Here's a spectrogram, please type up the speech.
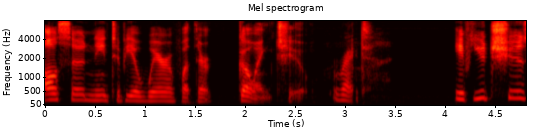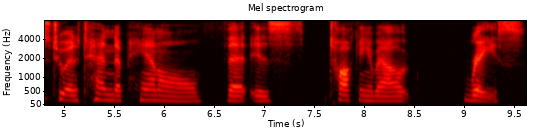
also need to be aware of what they're going to. Right. If you choose to attend a panel that is talking about race,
